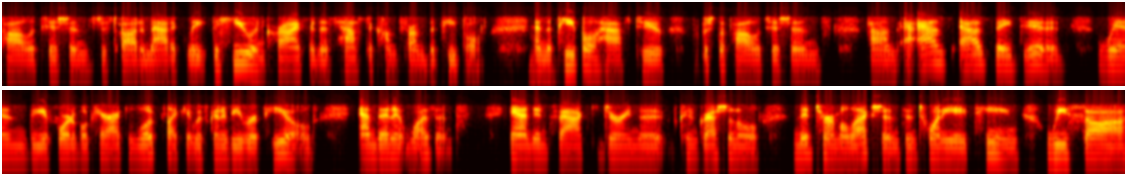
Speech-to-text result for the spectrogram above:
politicians just automatically. The hue and cry for this has to come from the people. And the people have to push the politicians um, as as they did when the Affordable Care Act looked like it was going to be repealed, and then it wasn't. And in fact, during the congressional midterm elections in 2018, we saw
